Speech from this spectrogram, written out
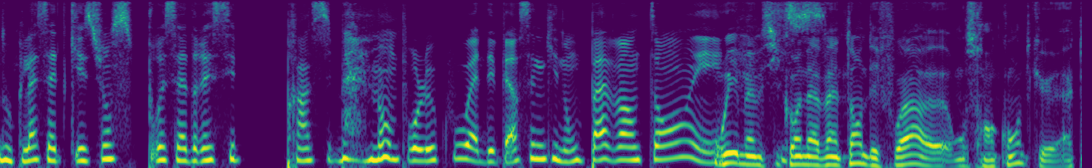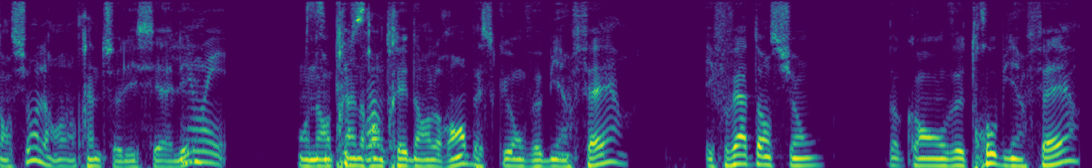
Donc là, cette question pourrait s'adresser principalement pour le coup à des personnes qui n'ont pas 20 ans et Oui, même si quand on a 20 ans, des fois, euh, on se rend compte que, attention, là, on est en train de se laisser aller. Oui. On est en train de simple. rentrer dans le rang parce qu'on veut bien faire. Il faut faire attention. Donc, quand on veut trop bien faire,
